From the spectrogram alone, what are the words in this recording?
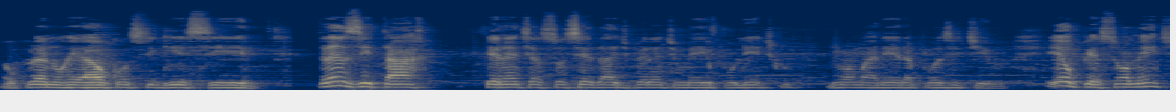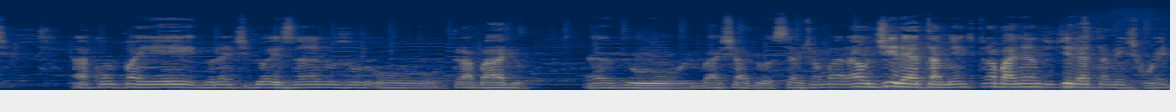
o plano real conseguisse transitar perante a sociedade, perante o meio político, de uma maneira positiva. Eu, pessoalmente, acompanhei durante dois anos o, o trabalho do embaixador Sérgio Amaral, diretamente, trabalhando diretamente com ele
